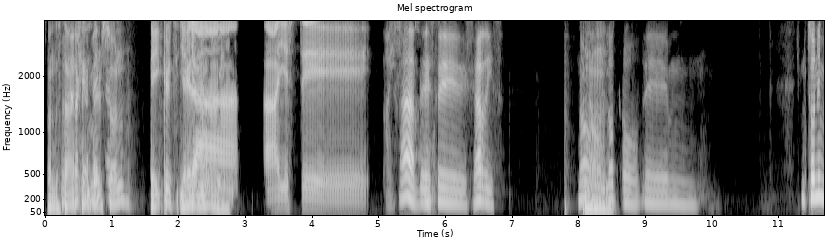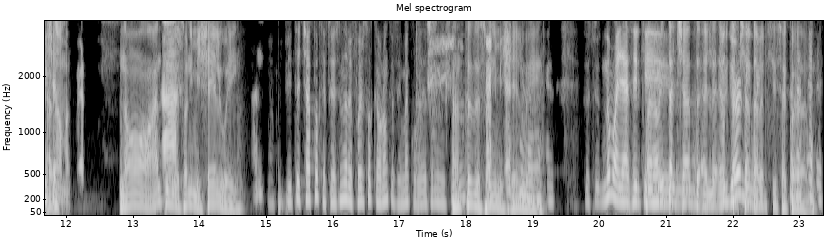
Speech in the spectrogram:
Cuando pues estaba Henderson, Akers y Era. Ay, este. ah, de este Harris. No, el otro. Eh, Sonny Michel. No, antes de ah. Sonny Michel, güey. Viste, chato, que estoy haciendo el esfuerzo, cabrón, que sí me acordé de Sonny Michel. Antes de Sonny Michel, güey. no me vaya a decir que. Bueno, ahorita el chat, ahorita el chat a ver si se acuerda, güey.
